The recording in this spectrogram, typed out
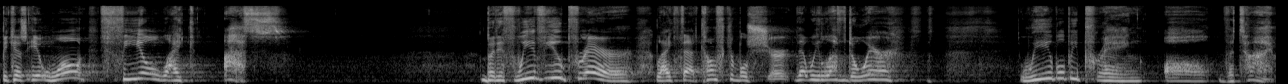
because it won't feel like us. But if we view prayer like that comfortable shirt that we love to wear, we will be praying all the time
